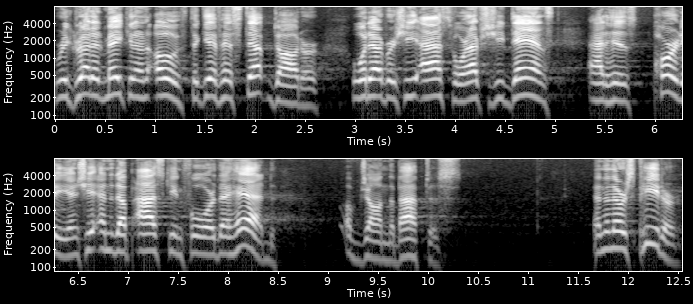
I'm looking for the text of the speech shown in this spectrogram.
regretted making an oath to give his stepdaughter whatever she asked for after she danced at his party, and she ended up asking for the head of John the Baptist. And then there's Peter.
